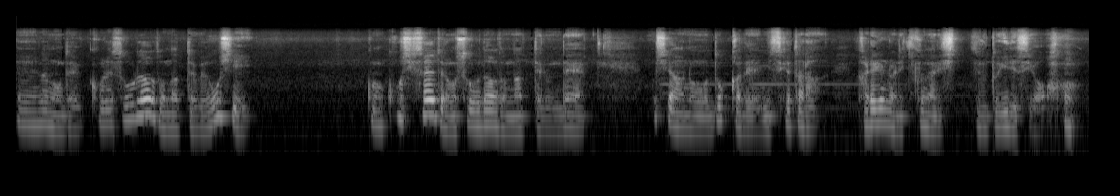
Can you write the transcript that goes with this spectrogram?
えー、なのでこれソールドアウトになってるけどもしこの公式サイトでもソールドアウトになってるんでもしあのどっかで見つけたら借りるなり聞くなりするといいですよ。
